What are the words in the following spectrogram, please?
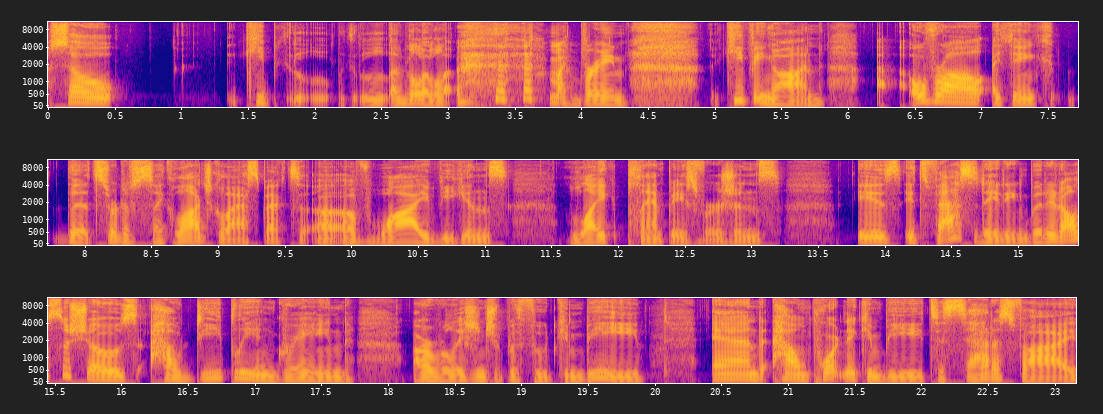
So keep my brain keeping on overall i think the sort of psychological aspects uh, of why vegans like plant-based versions is it's fascinating but it also shows how deeply ingrained our relationship with food can be and how important it can be to satisfy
